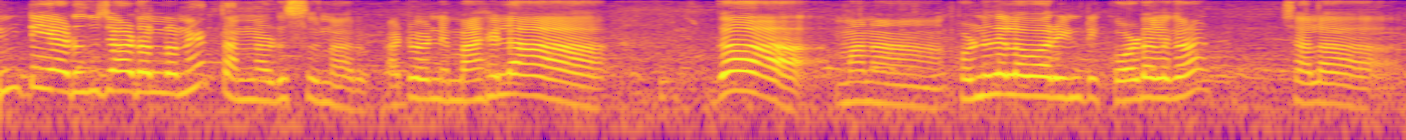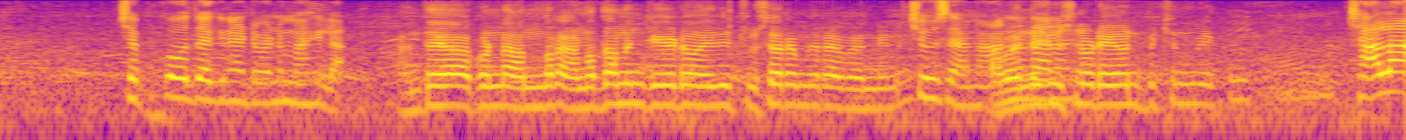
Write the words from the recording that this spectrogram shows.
ఇంటి అడుగుజాడల్లోనే తను నడుస్తున్నారు. అటువంటి మహిళగా మన కొండదెల వారి ఇంటి కోడలుగా చాలా చెప్పుకోదగినటువంటి మహిళ. అంతేకాకుండా అందరూ అన్నదానం చేయడం అది చూసారా మీరు అవన్నీ? అవన్నీ చూసినప్పుడు ఏమనిపించింది మీకు? చాలా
